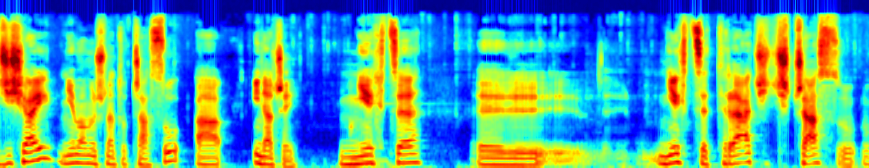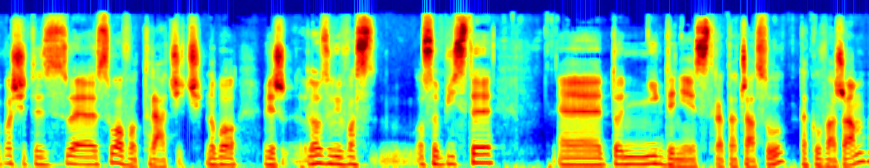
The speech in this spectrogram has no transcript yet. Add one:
dzisiaj nie mam już na to czasu, a inaczej, nie chcę nie chcę tracić czasu. Właśnie to jest złe słowo tracić, no bo wiesz, rozwój włas- osobisty e, to nigdy nie jest strata czasu, tak uważam.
